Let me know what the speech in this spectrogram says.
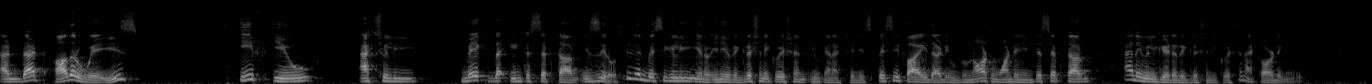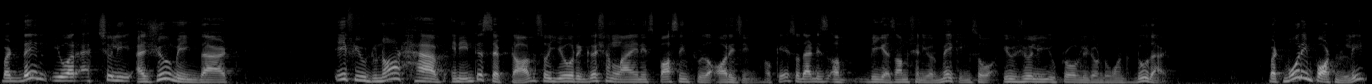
and that other way is if you actually make the intercept term is 0. So, you can basically you know in your regression equation you can actually specify that you do not want an intercept term and you will get a regression equation accordingly. But then you are actually assuming that if you do not have any intercept term, so your regression line is passing through the origin. Okay? So, that is a big assumption you are making. So, usually you probably do not want to do that. But more importantly,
